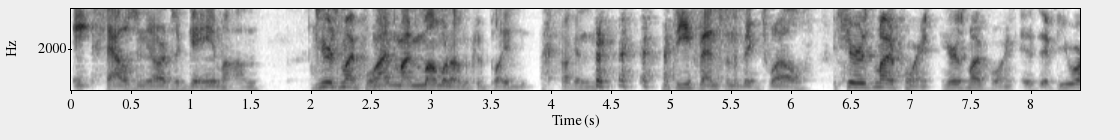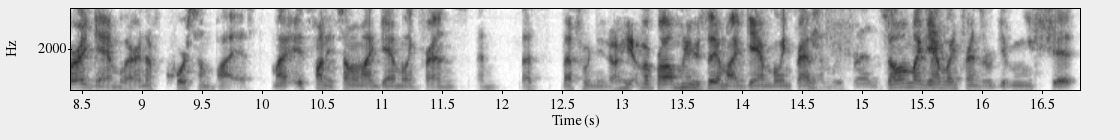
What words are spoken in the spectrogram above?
eight thousand yards a game on. Here's my My point. my mum and them could play fucking defense in the Big Twelve. Here's my point. Here's my point is if you are a gambler, and of course I'm biased. My it's funny, some of my gambling friends, and that's that's when you know you have a problem when you say my gambling friends. Family friends. Some of my gambling friends were giving me shit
